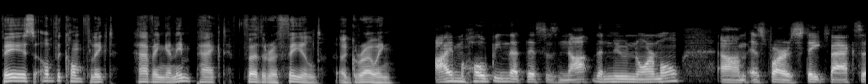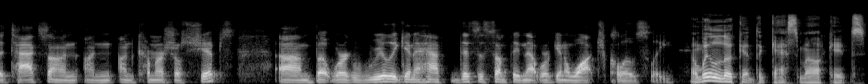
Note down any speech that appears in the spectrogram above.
fears of the conflict having an impact further afield are growing. I'm hoping that this is not the new normal um, as far as state backs attacks on, on, on commercial ships. Um, but we're really going to have this is something that we're going to watch closely. And we'll look at the gas markets,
